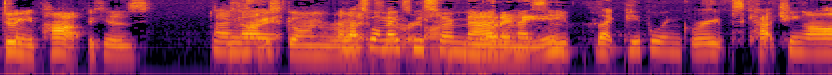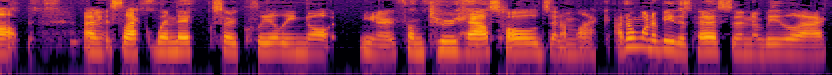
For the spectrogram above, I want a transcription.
doing your part because I you know. can't just go and ruin and that's what makes me so everyone. You know mad when I, mean? see like people in groups catching up and it's like when they're so clearly not you know from two households and i'm like i don't want to be the person and be like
